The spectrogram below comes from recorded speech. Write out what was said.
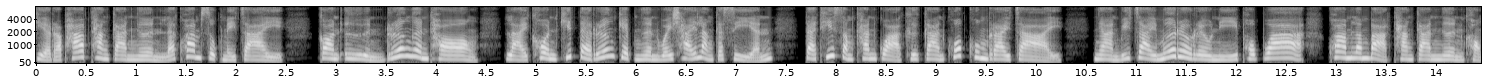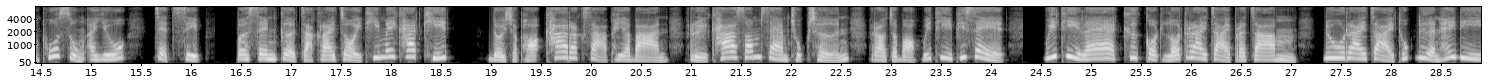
ถียรภาพทางการเงินและความสุขในใจ ก่อนอื่น เรื่องเงินทอง หลายคนคิดแต่เรื่องเก็บเงินไว้ใช้หลังเกษียณ แต่ที่สำคัญกว่าคือการควบคุมรายจ่าย งานวิจัยเมื่อเร็วๆนี้พบว่าความลำบากทางการเงินของผู้สูงอายุ 70เปอร์เซ็นต์เกิดจากรายจ่ายที่ไม่คาดคิด โดยเฉพาะค่ารักษาพยาบาล หรือค่าซ่อมแซมฉุกเฉิน เราจะบอกวิธีพิเศษ วิธีแรกคือกดลดรายจ่ายประจำ ดูรายจ่ายทุกเดือนให้ดี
